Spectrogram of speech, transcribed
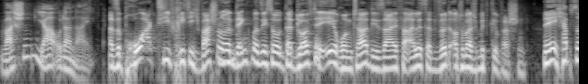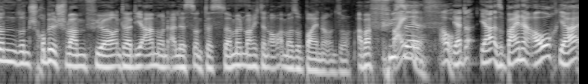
waschen, ja oder nein? Also proaktiv richtig waschen oder denkt man sich so, das läuft ja eh runter, die Seife, alles, das wird automatisch mitgewaschen? Nee, ich habe so einen so einen Schrubbelschwamm für unter die Arme und alles und das damit mache ich dann auch immer so Beine und so. Aber Füße Beine auch. Ja, ja, also Beine auch, ja,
